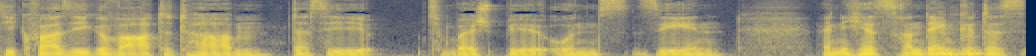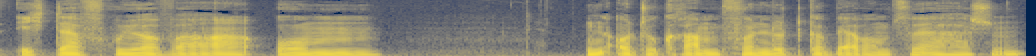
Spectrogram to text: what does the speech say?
die quasi gewartet haben, dass sie zum Beispiel uns sehen. Wenn ich jetzt dran denke, mhm. dass ich da früher war, um ein Autogramm von Ludger Berbaum zu erhaschen,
